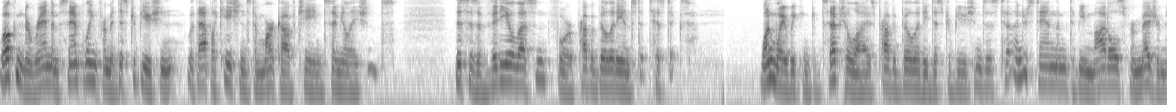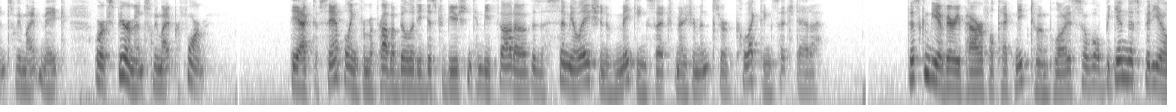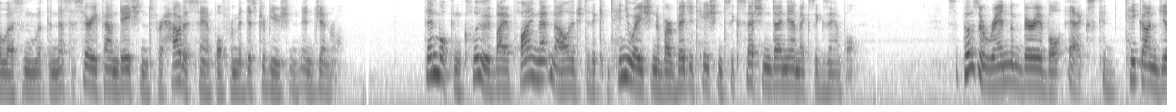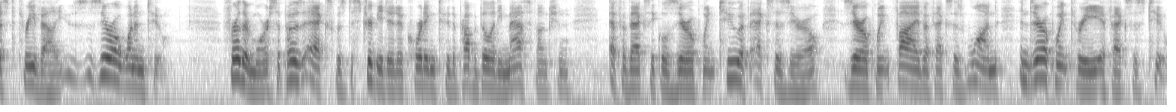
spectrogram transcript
Welcome to random sampling from a distribution with applications to Markov chain simulations. This is a video lesson for probability and statistics. One way we can conceptualize probability distributions is to understand them to be models for measurements we might make or experiments we might perform. The act of sampling from a probability distribution can be thought of as a simulation of making such measurements or collecting such data. This can be a very powerful technique to employ, so we'll begin this video lesson with the necessary foundations for how to sample from a distribution in general. Then we'll conclude by applying that knowledge to the continuation of our vegetation succession dynamics example. Suppose a random variable x could take on just three values, 0, 1, and 2. Furthermore, suppose x was distributed according to the probability mass function f of x equals 0.2 if x is 0, 0.5 if x is 1, and 0.3 if x is 2.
